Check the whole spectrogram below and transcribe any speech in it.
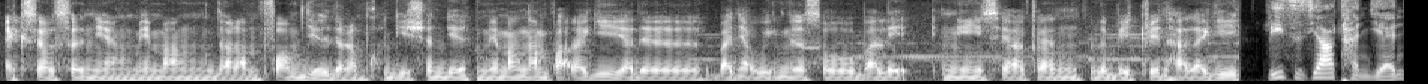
Excelson yang memang dalam form dia, dalam condition dia. Memang nampak lagi ada banyak weakness, so balik ini saya akan lebih train hard lagi. 李子嘉坦言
